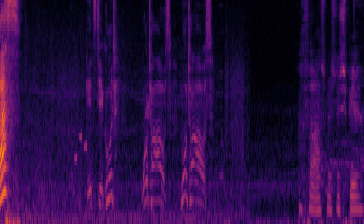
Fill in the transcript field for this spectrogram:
Was? Geht's dir gut? Motor aus, Motor aus. Ach, verarsch mich nicht, Spiel.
